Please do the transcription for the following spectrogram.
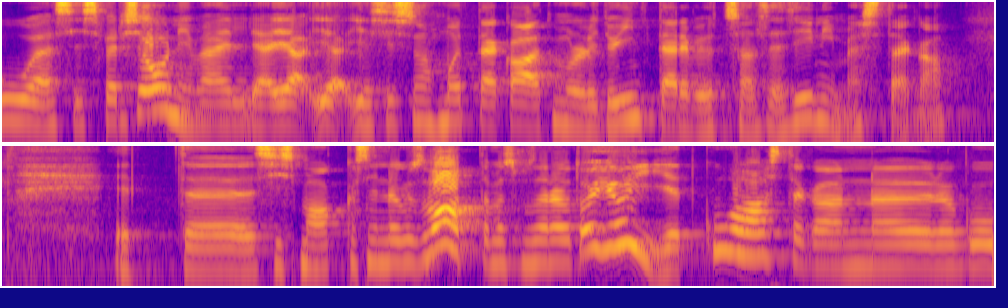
uue siis versiooni välja ja, ja, ja siis noh, mõte ka, et mul olid ju intervjuud seal sees inimestega. et äh, siis ma hakkasin nagu vaatama, siis ma sain aru, et oi-oi, et kuue aastaga on äh, nagu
